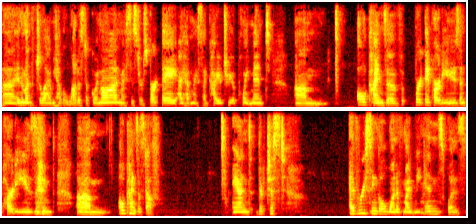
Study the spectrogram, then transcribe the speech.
Uh, in the month of July, we have a lot of stuff going on. My sister's birthday, I had my psychiatry appointment. Um, all kinds of birthday parties and parties and um, all kinds of stuff. And they're just, every single one of my weekends was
